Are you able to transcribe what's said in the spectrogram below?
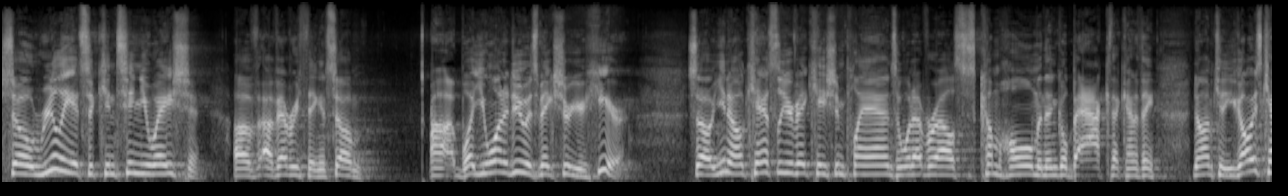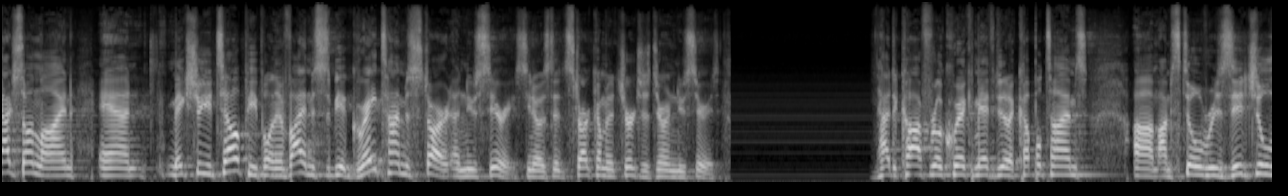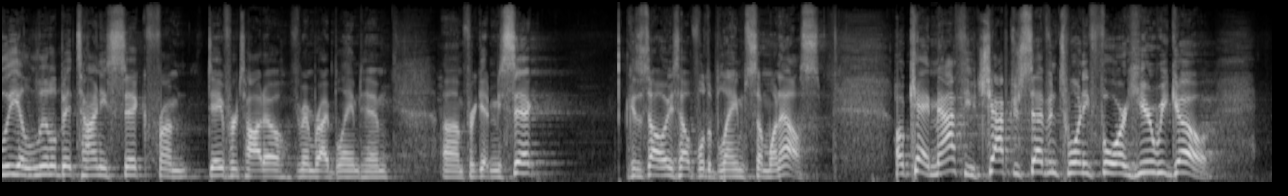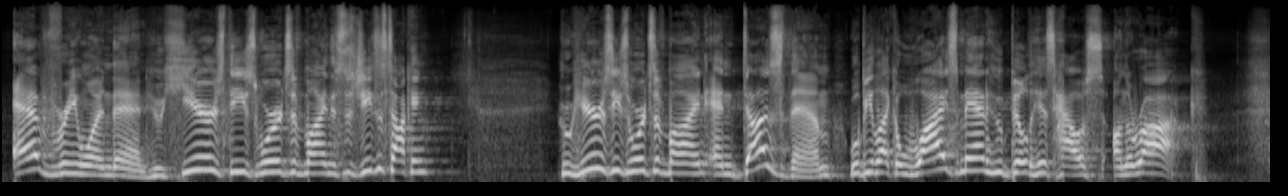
So, really, it's a continuation of, of everything. And so, uh, what you want to do is make sure you're here. So, you know, cancel your vacation plans or whatever else. Just come home and then go back, that kind of thing. No, I'm kidding. You can always catch us online and make sure you tell people and invite them. This would be a great time to start a new series, you know, is to start coming to churches during a new series. Had to cough real quick. May have to do that a couple times. Um, I'm still residually a little bit tiny sick from Dave Hurtado. Remember, I blamed him um, for getting me sick because it's always helpful to blame someone else. Okay, Matthew chapter 7, 24. Here we go. Everyone then who hears these words of mine, this is Jesus talking, who hears these words of mine and does them will be like a wise man who built his house on the rock.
